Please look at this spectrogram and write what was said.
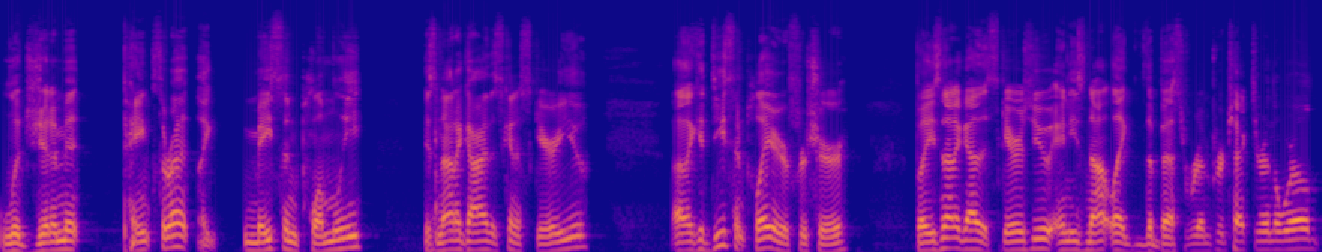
legitimate paint threat. Like Mason Plumlee is not a guy that's going to scare you. Uh, like a decent player for sure, but he's not a guy that scares you, and he's not like the best rim protector in the world.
